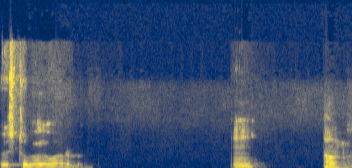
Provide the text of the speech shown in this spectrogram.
విష్ణు భగవానుడు? అవును.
